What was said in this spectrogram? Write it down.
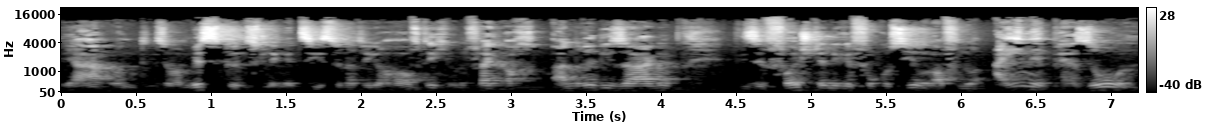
ja, und so Missgünstlinge ziehst du natürlich auch auf dich und vielleicht auch andere, die sagen, diese vollständige Fokussierung auf nur eine Person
